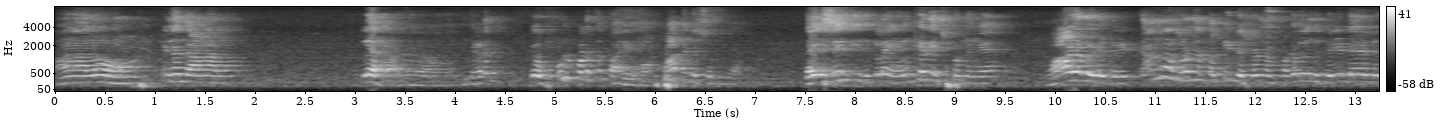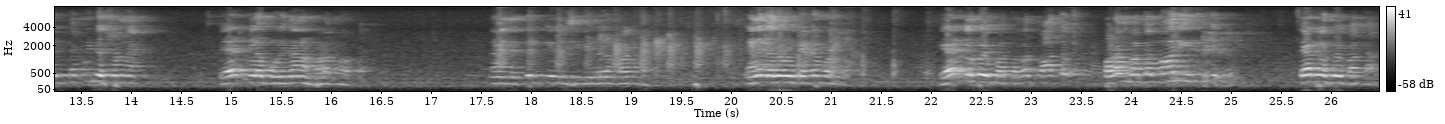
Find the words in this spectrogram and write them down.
ஆனாலும் என்னது ஆனாலும்? இல்லை அது இந்த இடத்துல ஃபுல் படத்தை பாருங்க. பார்த்துட்டு சொல்லுங்க. தயவுசெய்து இதுக்கெல்லாம் என்கரேஜ் பண்ணுங்கள் வாழ வீடுகள் நான் சொன்னேன் தம்பிகிட்ட சொன்னேன் பக்கத்துல இருந்து பெரிய டேரக்டர் தம்பிகிட்ட சொன்னேன் தேட்டரில் போய் தான் நான் படம் பார்ப்பேன். நான் இந்த திருப்பி விசிடி இதெல்லாம் பார்க்க மாட்டேன். எனக்கு அது ஒரு கெட்ட படம் தேட்டரில் போய் பார்த்தா பார்த்த படம் பார்த்த மாதிரி இருக்கு. தேட்டரில் போய் பார்த்தேன்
